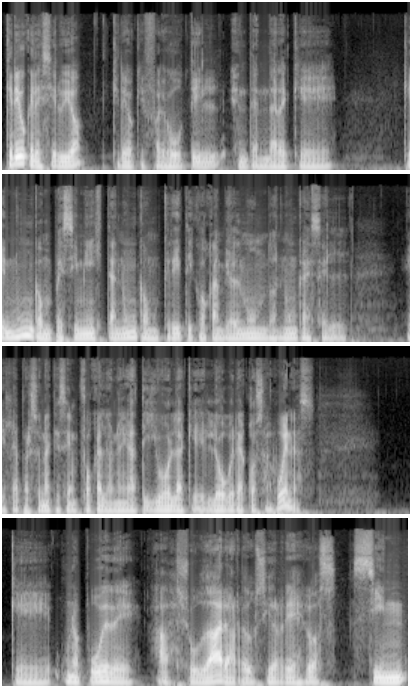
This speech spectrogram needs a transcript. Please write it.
Creo que le sirvió, creo que fue útil entender que, que nunca un pesimista, nunca un crítico cambió el mundo, nunca es el, es la persona que se enfoca en lo negativo la que logra cosas buenas. Que uno puede ayudar a reducir riesgos sin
